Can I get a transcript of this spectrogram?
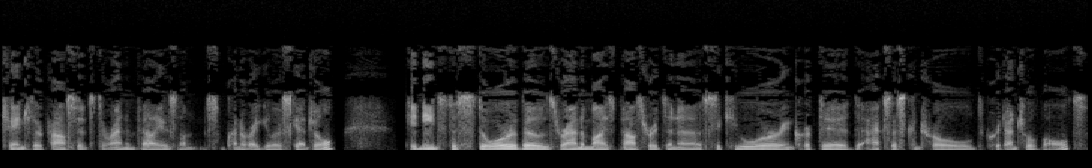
change their passwords to random values on some kind of regular schedule. It needs to store those randomized passwords in a secure, encrypted, access-controlled credential vault.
